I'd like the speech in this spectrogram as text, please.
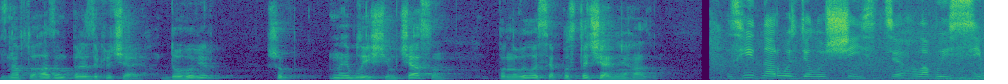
з Нафтогазом перезаключає договір, щоб найближчим часом поновилося постачання газу. Згідно розділу 6 глави 7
